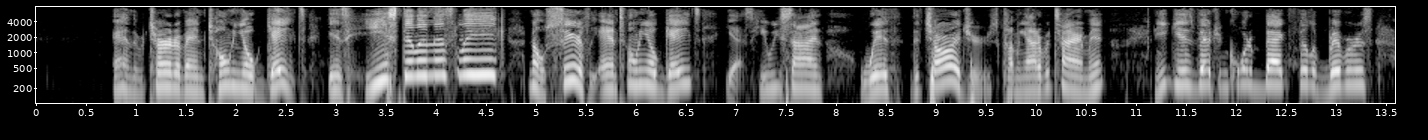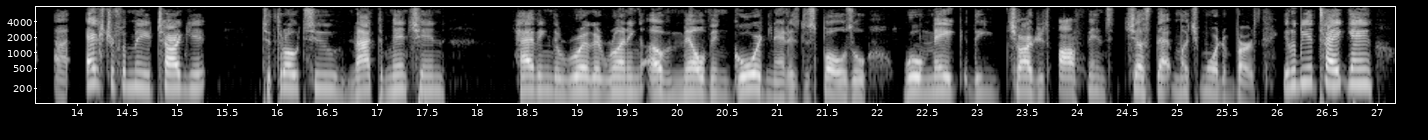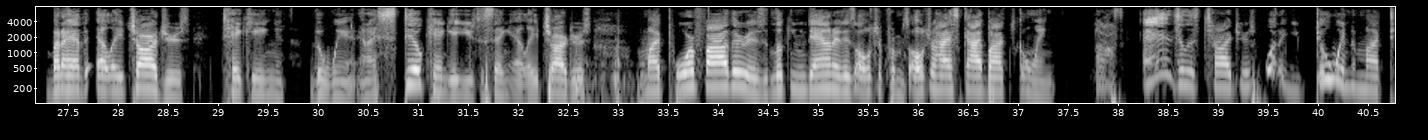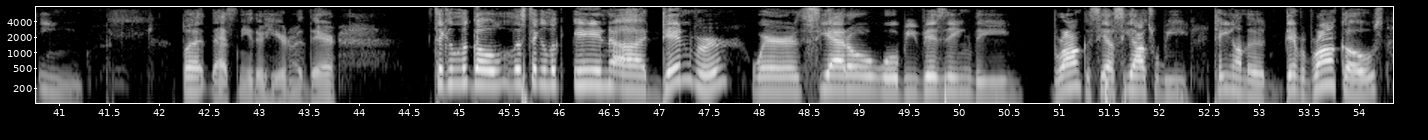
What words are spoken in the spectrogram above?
And the return of Antonio Gates. Is he still in this league? No, seriously. Antonio Gates, yes, he resigned with the Chargers coming out of retirement. And he gives veteran quarterback Philip Rivers an extra familiar target to throw to, not to mention having the rugged running of Melvin Gordon at his disposal will make the Chargers offense just that much more diverse. It'll be a tight game, but I have the LA Chargers taking the win. And I still can't get used to saying LA Chargers. My poor father is looking down at his ultra from his ultra high skybox going, Los Angeles Chargers, what are you doing to my team? But that's neither here nor there. Take a look go let's take a look in uh, Denver where Seattle will be visiting the Broncos. Seattle Seahawks will be taking on the Denver Broncos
